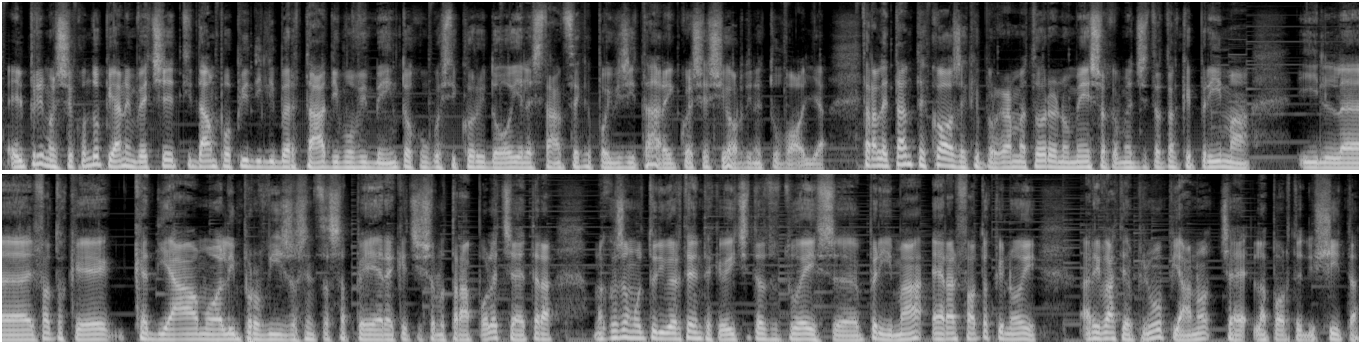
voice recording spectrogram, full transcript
E il primo e il secondo piano invece ti dà un po' più di libertà di movimento con questi corridoi e le stanze che puoi visitare in qualsiasi ordine tu voglia. Tra le tante cose che i programmatori hanno messo, che abbiamo citato anche prima, il, il fatto che cadiamo all'improvviso senza sapere che ci sono trappole, eccetera, una cosa molto divertente che avevi citato tu Ace eh, prima era il fatto che noi arrivati al primo piano c'è la porta di uscita,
